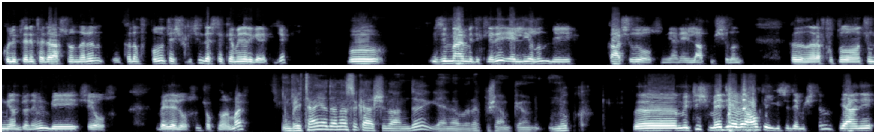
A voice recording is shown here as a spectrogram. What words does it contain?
kulüplerin, federasyonların kadın futbolunu teşvik için desteklemeleri gerekecek. Bu izin vermedikleri 50 yılın bir karşılığı olsun. Yani 50-60 yılın kadınlara futbol oynatılmayan dönemin bir şey olsun. Bedeli olsun. Çok normal. Britanya'da nasıl karşılandı genel olarak bu şampiyonluk? Ee, müthiş medya ve halk ilgisi demiştim. Yani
